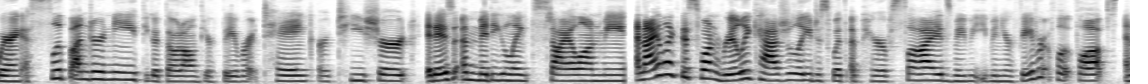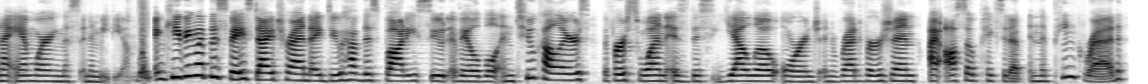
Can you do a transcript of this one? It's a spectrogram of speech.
Wearing a slip underneath, you could throw it on with your favorite tank or t-shirt. It is a midi length style style on me. And I like this one really casually just with a pair of slides, maybe even your favorite flip-flops. And I am wearing this in a medium. And keeping with this space dye trend, I do have this bodysuit available in two colors. The first one is this yellow, orange, and red version. I also picked it up in the pink red.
